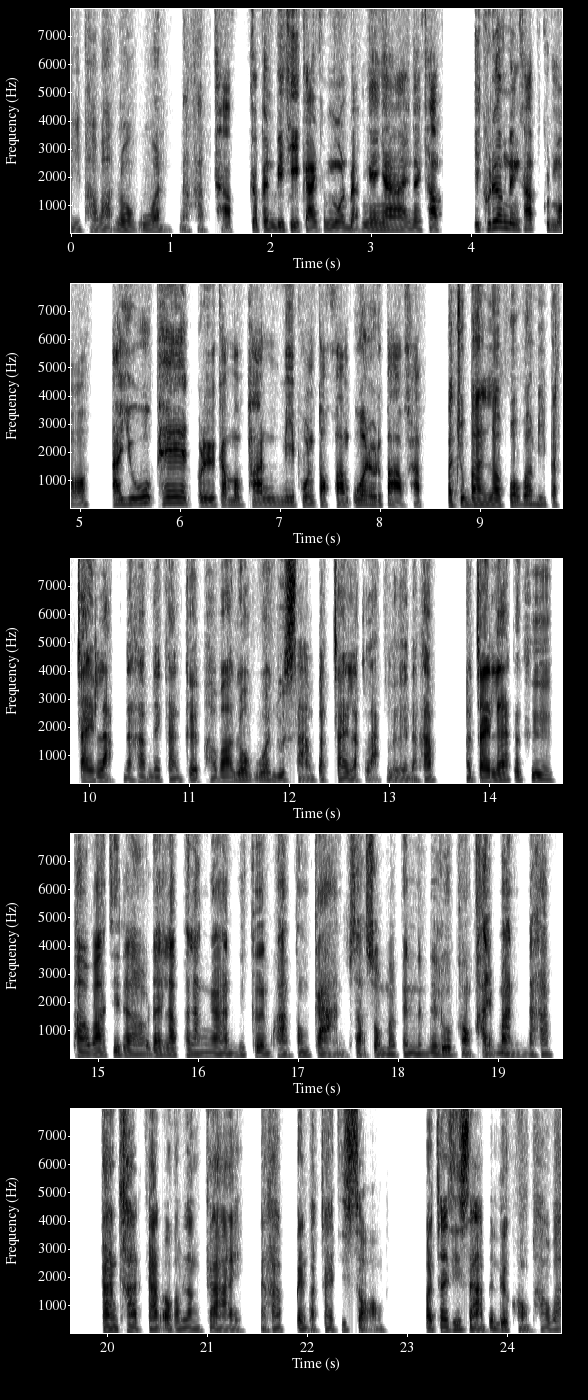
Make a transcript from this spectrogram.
มีภาวะโรคอ้วนนะครับครับก็เป็นวิธีการคำนวณแบบง่ายๆนะครับอีกเรื่องหนึ่งครับคุณหมออายุเพศหรือกรรมพันธุ์มีผลต่อความอ้วนหรือเปล่าครับ ปัจจุบันเราพบว่ามีปัจจัยหลักนะครับในการเกิดภาวะโรคอ้วนอยู่ 3 ปัจจัยหลัก ๆ เลยนะครับ ปัจจัยแรกก็คือ ภาวะที่เราได้รับพลังงานที่เกินความต้องการ สะสมมาเป็นในรูปของไขมันนะครับ การขาดการออกกำลังกายนะครับ เป็นปัจจัยที่ 2 ปัจจัยที่ 3 เป็นเรื่องของภาวะ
